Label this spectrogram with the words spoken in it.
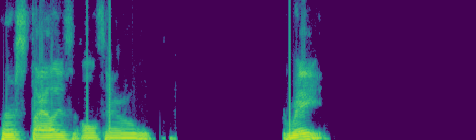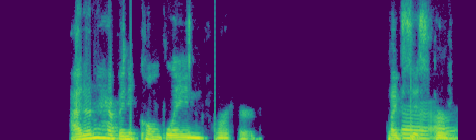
her style is also great. I don't have any complaint for her. Like Uh, sister.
